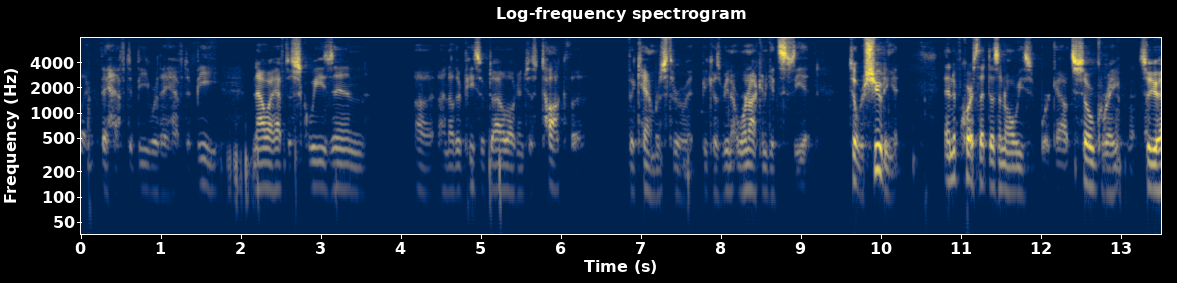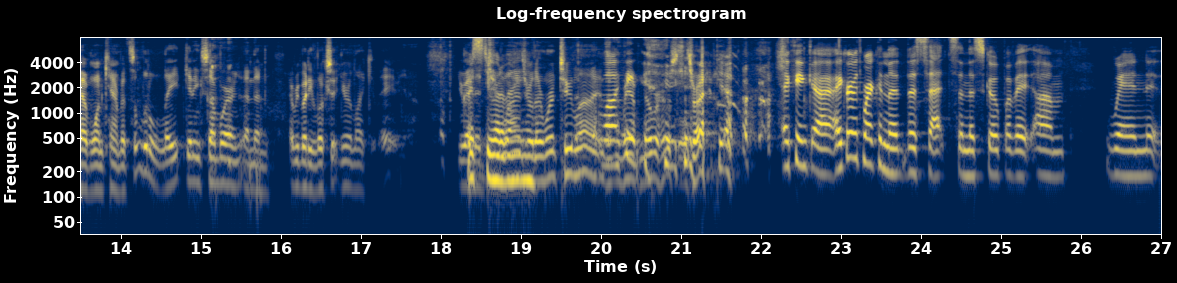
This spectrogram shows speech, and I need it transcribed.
like they have to be where they have to be. Now I have to squeeze in uh, another piece of dialogue and just talk the the cameras through it because we not, we're not going to get to see it till we're shooting it. And of course, that doesn't always work out so great. So you have one camera that's a little late getting somewhere, and, and then everybody looks at it and you're like, hey, you know, you Kristy, added two lines you? where there weren't two lines. Well, and we have no rehearsals, right? yeah. I think uh, I agree with Mark in the the sets and the scope of it. Um, when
